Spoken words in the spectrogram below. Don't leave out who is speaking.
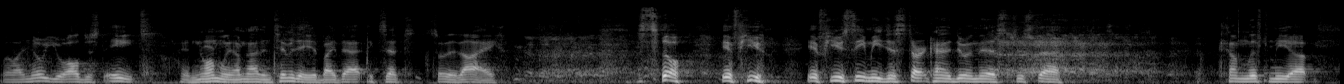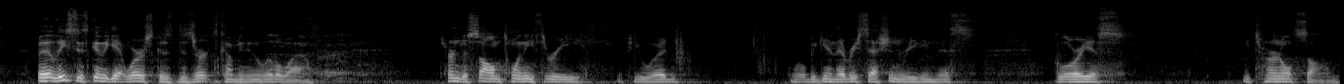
Speaker 1: Well, I know you all just ate, and normally I'm not intimidated by that, except so did I. so if you if you see me just start kind of doing this, just uh, come lift me up. But at least it's going to get worse because dessert's coming in a little while. Turn to Psalm 23, if you would. We'll begin every session reading this glorious, eternal psalm.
